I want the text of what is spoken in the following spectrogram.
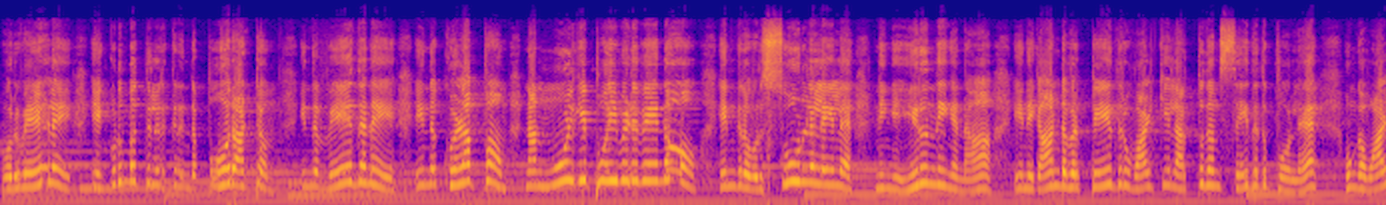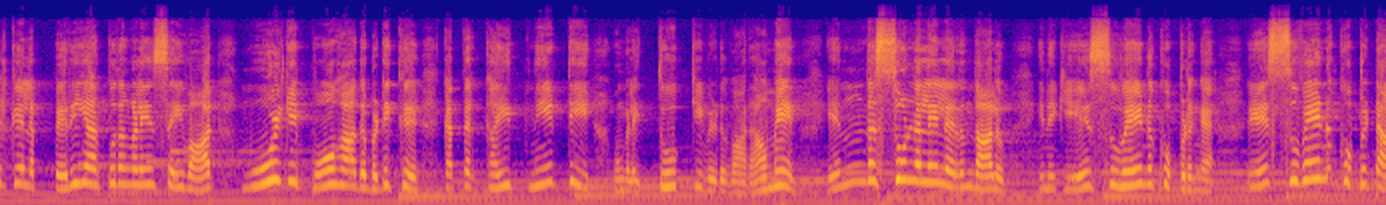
ஒருவேளை என் குடும்பத்தில் இருக்கிற இந்த போராட்டம் இந்த வேதனை இந்த குழப்பம் நான் மூழ்கி போய் விடுவேனோ என்கிற ஒரு சூழ்நிலையில நீங்க இருந்தீங்கன்னா இன்னைக்கு ஆண்டவர் பேதுரு வாழ்க்கையில் அற்புதம் செய்தது போல உங்க வாழ்க்கையில பெரிய அற்புதங்களையும் செய்வார். மூழ்கி போகாதபடிக்கு கத்தர் கை நீட்டி உங்களை தூக்கி விடுவார். ஆமேன் எந்த சூழ்நிலையில இருந்தாலும் இன்னைக்கு இயேசுவேன்னு கூப்பிடுங்க. இயேசுவேன்னு கூப்பிட்டா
